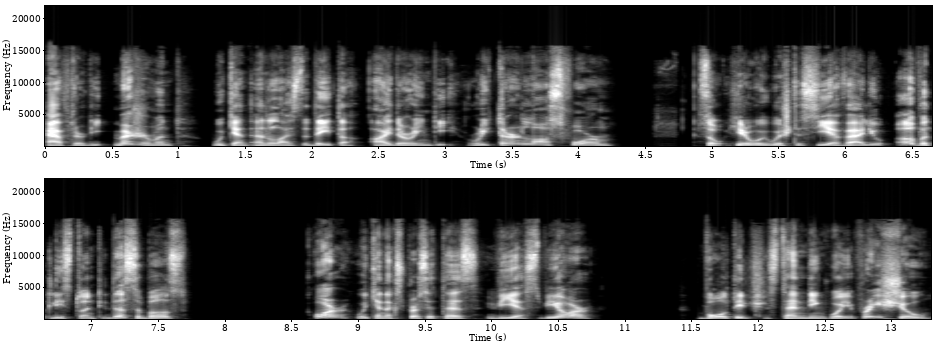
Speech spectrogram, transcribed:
After the measurement, we can analyze the data either in the return loss form, so here we wish to see a value of at least 20 decibels, or we can express it as VSWR, voltage standing wave ratio,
